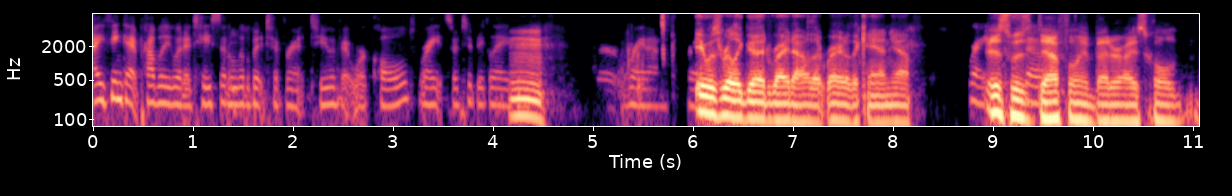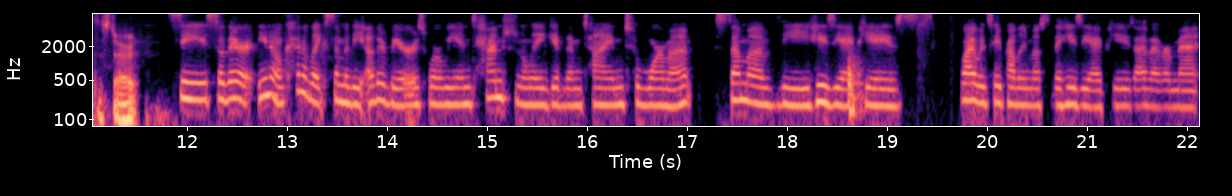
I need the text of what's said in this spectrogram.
I think it probably would have tasted a little bit different too if it were cold, right? So typically, Mm, right out. of the it was really good right out of the right out of the can. Yeah. Right. This was so- definitely better ice cold to start. See, so they're, you know, kind of like some of the other beers where we intentionally give them time to warm up. Some of the hazy IPAs, well, I would say probably most of the hazy IPAs I've ever met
